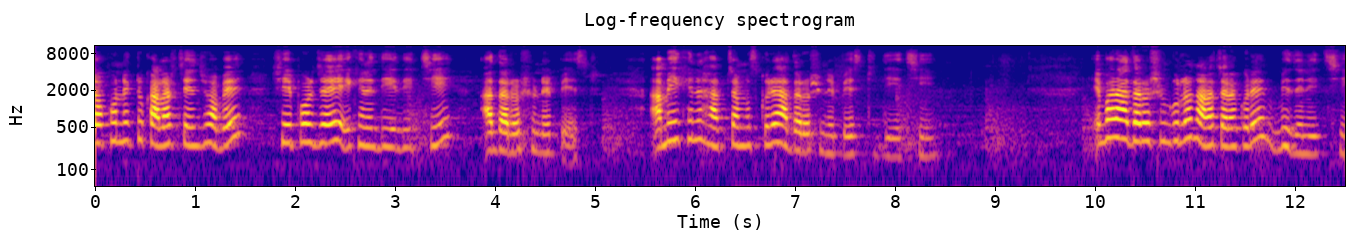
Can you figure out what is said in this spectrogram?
যখন একটু কালার চেঞ্জ হবে, সেই পর্যায়ে এখানে দিয়ে দিচ্ছি আদা রসুনের পেস্ট আমি এখানে হাফ চামচ করে আদা রসুনের পেস্ট দিয়েছি। এবার আদা রসুনগুলো নাড়াচাড়া করে ভেজে নিচ্ছি।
